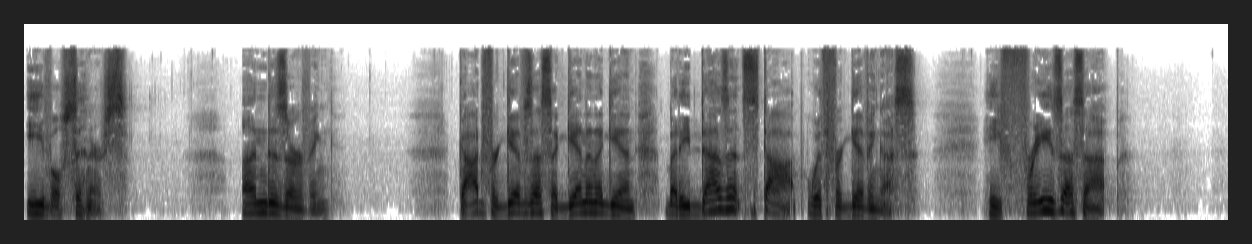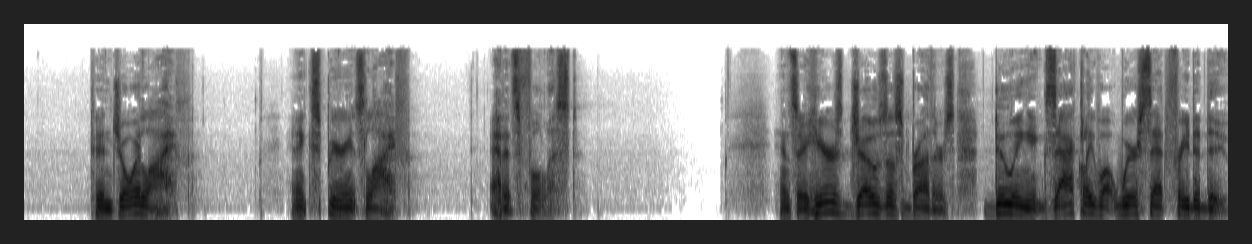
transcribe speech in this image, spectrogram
evil sinners, undeserving, God forgives us again and again, but He doesn't stop with forgiving us. He frees us up to enjoy life and experience life at its fullest. And so here's Joseph's brothers doing exactly what we're set free to do.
